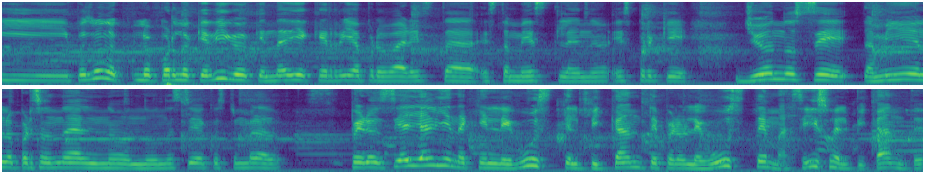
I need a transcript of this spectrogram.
Y pues bueno, lo, por lo que digo que nadie querría probar esta, esta mezcla, ¿no? Es porque yo no sé, a mí en lo personal no, no, no estoy acostumbrado. Pero si hay alguien a quien le guste el picante, pero le guste macizo el picante,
